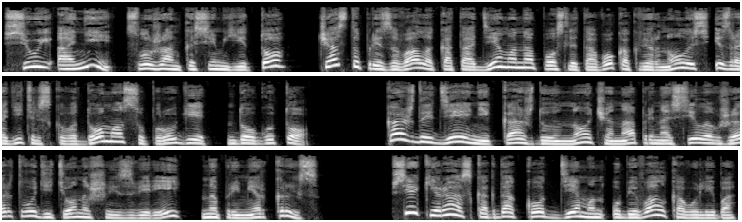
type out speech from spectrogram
Сюй Ани, служанка семьи То, часто призывала кота-демона после того, как вернулась из родительского дома супруги Догу То. Каждый день и каждую ночь она приносила в жертву детенышей зверей, например, крыс. Всякий раз, когда кот-демон убивал кого-либо,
